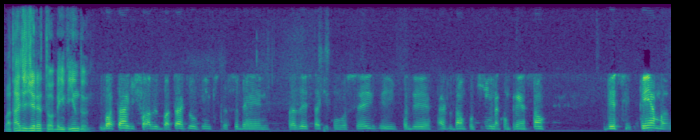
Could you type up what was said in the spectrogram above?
Boa tarde, diretor. Bem-vindo. Boa tarde, Fábio. Boa tarde, ouvintes da CBN. Prazer estar aqui com vocês e poder ajudar um pouquinho na compreensão desse tema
